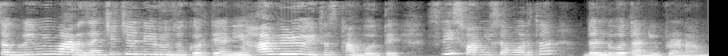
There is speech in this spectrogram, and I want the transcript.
सगळी मी महाराजांच्या चरणी रुजू करते आणि हा व्हिडिओ इथंच थांबवते. श्री स्वामी समर्थ दंडवत आणि प्रणाम.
